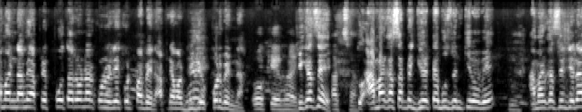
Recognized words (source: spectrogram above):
আমার নামে আপনি প্রতারণার কোনো রেকর্ড পাবেন আপনি আমার ভিডিও করবেন না। ওকে ভাই। ঠিক আছে? আচ্ছা। তো আমার কাছে আপনি গ্রেডটা বুঝবেন কীভাবে? আমার কাছে যেটা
